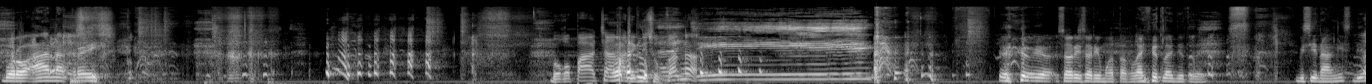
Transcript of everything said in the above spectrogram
boro anak Ray. bawa pacar ada yang disuka nggak. Iya, sorry sorry motong lanjut lanjut lanjut. Bisi nangis dia.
